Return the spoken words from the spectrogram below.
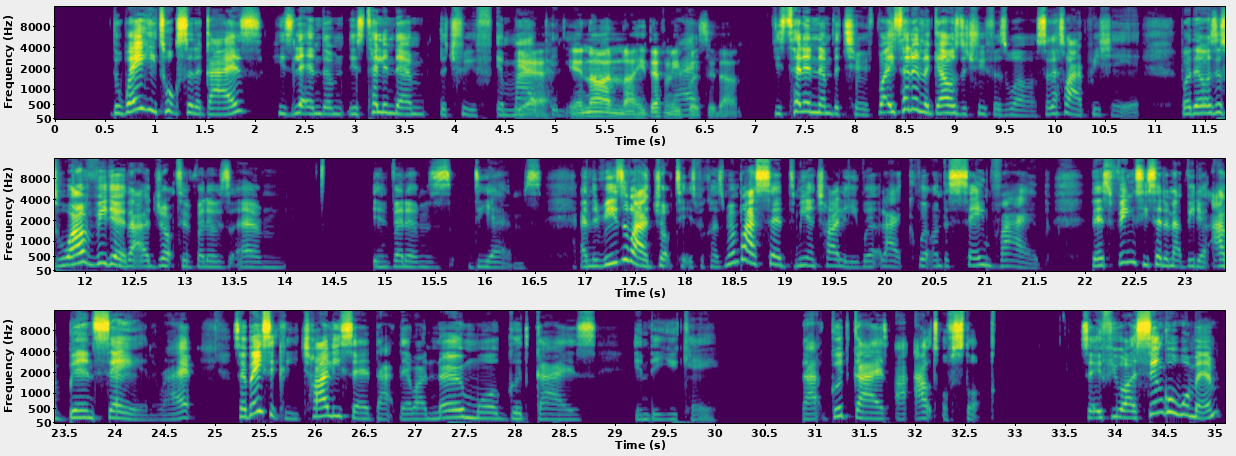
the way he talks to the guys he's letting them he's telling them the truth in my yeah. opinion Yeah, no, no, he definitely Right. puts it down. he's telling them the truth, but he's telling the girls the truth as well. So that's why I appreciate it. But there was this one video that I dropped in Venom's um in Venom's DMs, and the reason why I dropped it is because remember I said me and Charlie we're like we're on the same vibe. There's things he said in that video I've been saying right. So basically, Charlie said that there are no more good guys in the UK. That good guys are out of stock. So if you are a single woman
